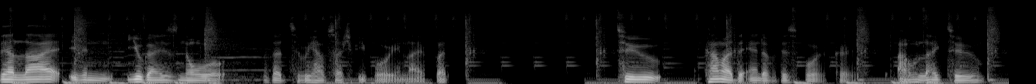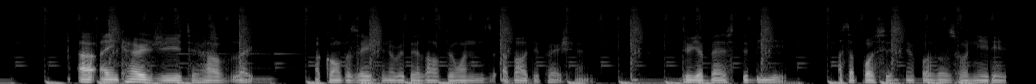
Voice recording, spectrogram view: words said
They lie. Even you guys know that we have such people in life, but to come at the end of this podcast, I would like to. I I encourage you to have like a conversation with your loved ones about depression. Do your best to be a support system for those who need it,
